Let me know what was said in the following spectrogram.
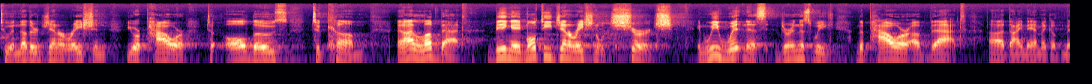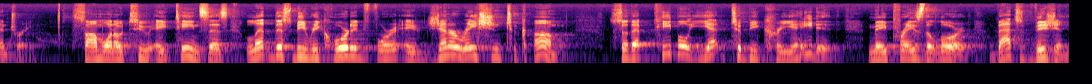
to another generation, your power to all those to come. And I love that. Being a multi generational church, and we witness during this week the power of that uh, dynamic of mentoring. Psalm 102, 18 says, Let this be recorded for a generation to come, so that people yet to be created may praise the Lord. That's vision.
